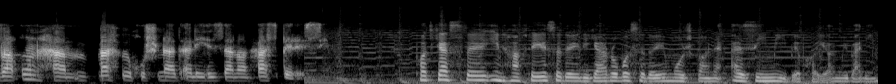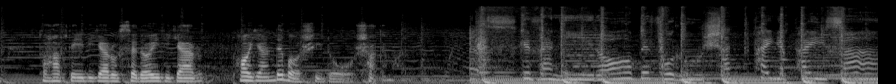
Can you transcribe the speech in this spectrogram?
و اون هم محو خشونت علیه زنان هست برسیم. پادکست این هفته صدای دیگر رو با صدای مجگان عظیمی به پایان می‌بریم. تا هفته دیگر و صدای دیگر پاینده باشید و شادمان. که زنی را به فروشت پی پیسم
